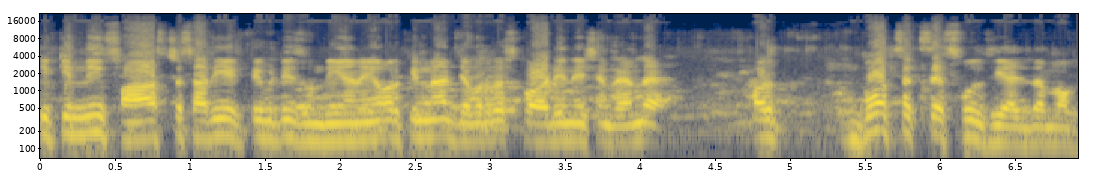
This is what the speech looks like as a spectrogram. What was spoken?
ਕਿ ਕਿੰਨੀ ਫਾਸਟ ਸਾਰੀ ਐਕਟੀਵਿਟੀਜ਼ ਹੁੰਦੀਆਂ ਨੇ ਔਰ ਕਿੰਨਾ ਜ਼ਬਰਦਸਤ ਕੋਆਰਡੀਨੇਸ਼ਨ ਰਹਿੰਦਾ ਹੈ ਔਰ ਬਹੁਤ ਸਕਸੈਸਫੁਲ ਸੀ ਅੱਜ ਦਾ ਮੌਕ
